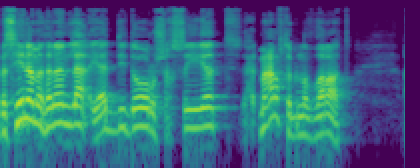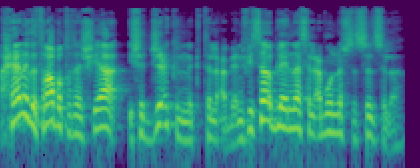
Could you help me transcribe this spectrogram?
بس هنا مثلا لا يؤدي دور وشخصية ما عرفته بالنظارات. أحيانا إذا ترابطت أشياء يشجعك إنك تلعب. يعني في سبب ليه الناس يلعبون نفس السلسلة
